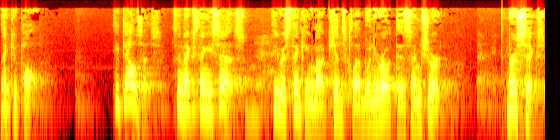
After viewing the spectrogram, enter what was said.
Thank you, Paul. He tells us. It's the next thing he says. He was thinking about Kids Club when he wrote this, I'm sure. Verse 6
